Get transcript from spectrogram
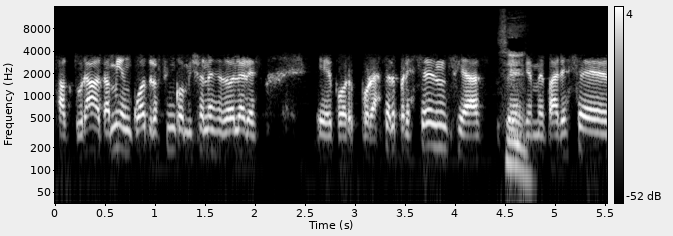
facturaba también 4 o 5 millones de dólares eh, por, por hacer presencias, que me parece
